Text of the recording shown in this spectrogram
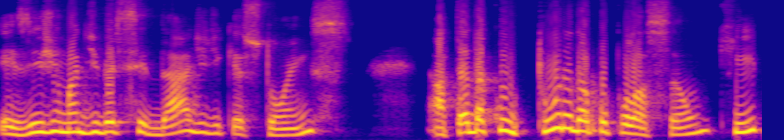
exige uma diversidade de questões até da cultura da população que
